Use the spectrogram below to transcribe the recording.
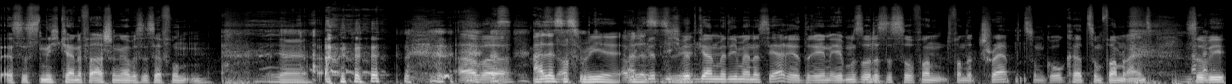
es ist nicht keine Verarschung, aber es ist erfunden. Ja, ja. Aber, Alles auch ist gut. real. aber alles ich würde ist würd gerne mit ihm eine Serie drehen, ebenso. Das ist so von, von der Trap zum Go-Kart zum Formel 1. So wie,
